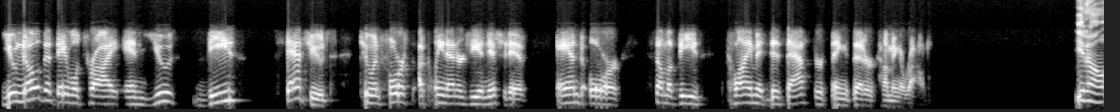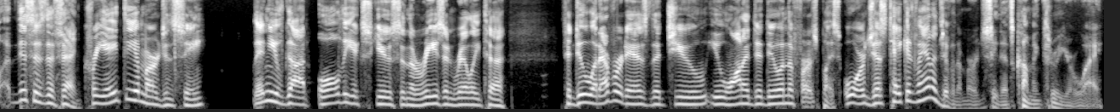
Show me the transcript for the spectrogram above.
You know that they will try and use these statutes to enforce a clean energy initiative and or some of these climate disaster things that are coming around. You know, this is the thing. Create the emergency, then you've got all the excuse and the reason really to to do whatever it is that you you wanted to do in the first place, or just take advantage of an emergency that's coming through your way.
